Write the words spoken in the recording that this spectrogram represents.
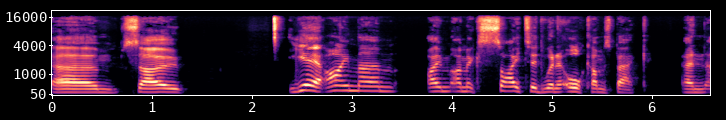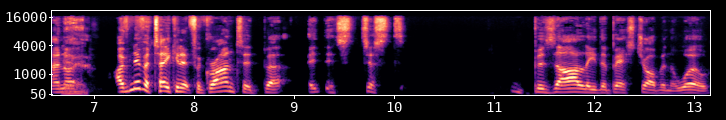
Um, so yeah, I'm um, I'm I'm excited when it all comes back, and and I, Yeah. I've never taken it for granted, but it, it's just bizarrely the best job in the world,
